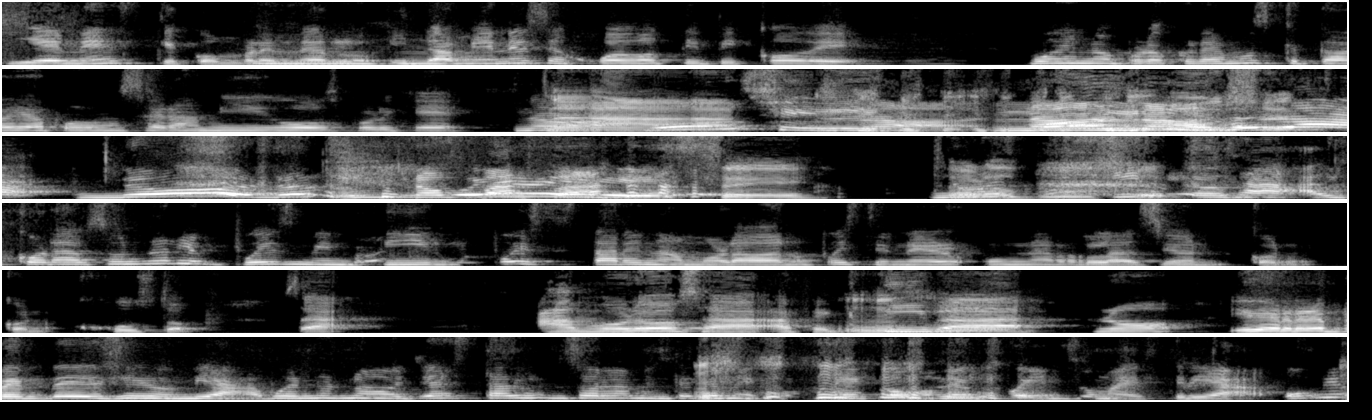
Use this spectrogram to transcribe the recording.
tienes que comprenderlo. Y también ese juego típico de, bueno, pero creemos que todavía podemos ser amigos porque no, no, no, no, no, no, no, pasa. Sí. No, o sea, al corazón no le puedes mentir, no puedes estar enamorada, no puedes tener una relación con, con justo, o sea, amorosa, afectiva, ¿no? Y de repente decir un día, bueno, no, ya está bien, solamente que me conté cómo le fue en su maestría. Obvio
